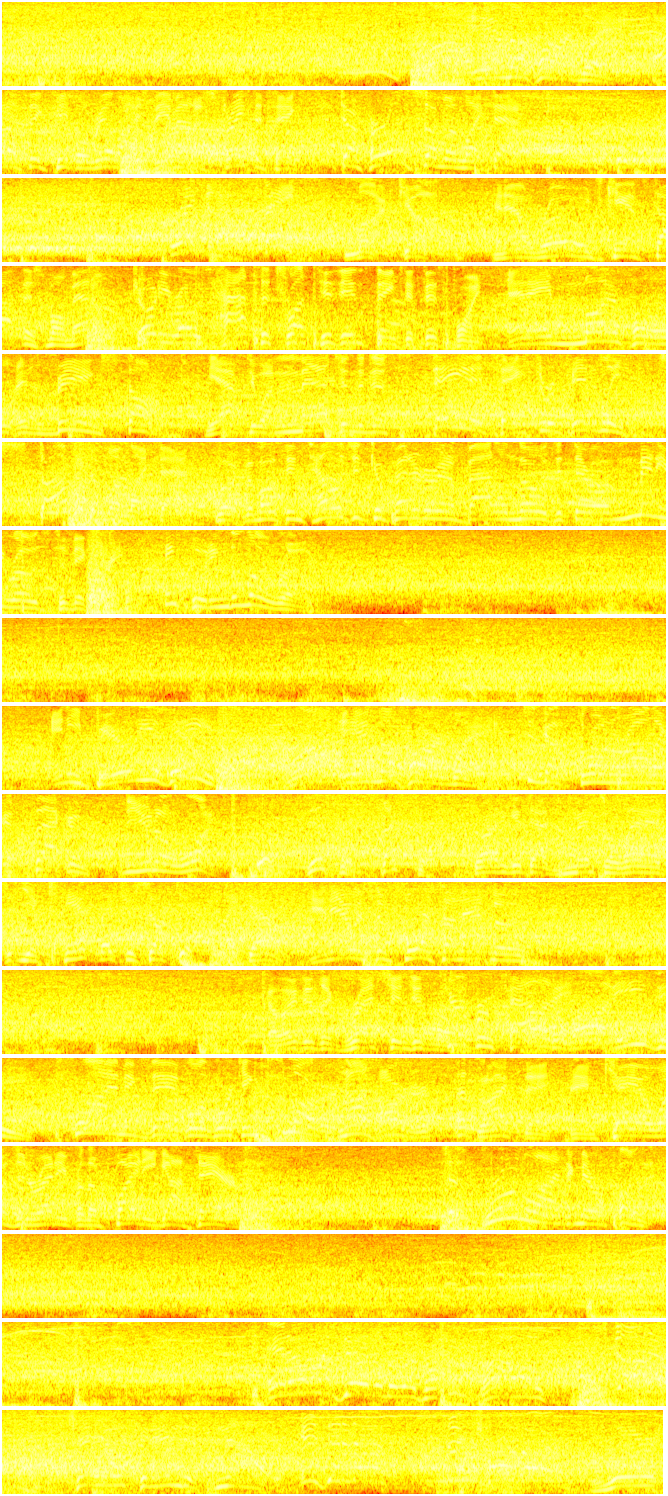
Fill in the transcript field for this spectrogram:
In the hard way. I don't think people realize the amount of strength it takes to hurl someone like that. Right to the face. My God. And now Rhodes can't stop this momentum. Cody Rhodes has to trust his instincts at this point, and a mud hole is being stomped. You have to imagine the disdain it takes to repeatedly stop someone like that. Look, the most intelligent competitor in a battle knows that there are many roads to victory, including the low road. And he barely evades. Brought in the hard way. Just got thrown around like a sack of do you-know-what. That's disrespectful. Trying to get that mental edge. You can't let yourself get psyched out. And there was some force on that move. I like this aggression, just pure brutality. Come on, easy. Prime example of working smarter, not harder. That's what I say. And KO wasn't ready for the fight he got there. Just brutalizing their opponent.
